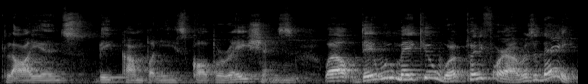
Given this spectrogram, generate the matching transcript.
clients, big companies, corporations. Mm well, they will make you work 24 hours a day.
